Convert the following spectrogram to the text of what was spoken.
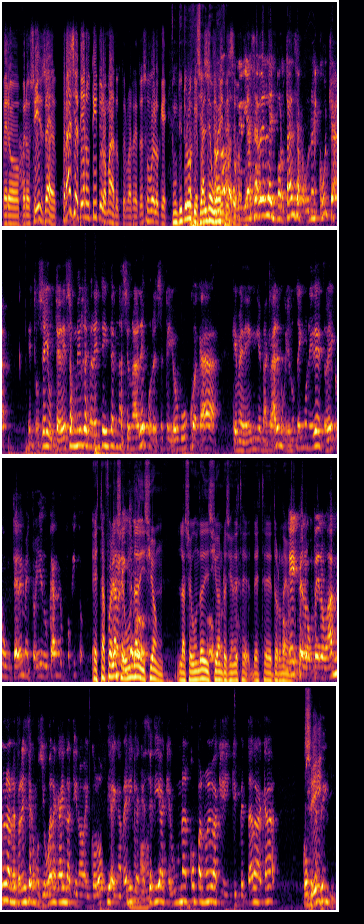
Pero, pero sí, o sea, Francia tiene un título más, doctor Barreto. Eso fue lo que. Un título que oficial de pasó. No, UEFA. pero quería saber la importancia, porque uno escucha. Entonces, ustedes son mis referentes internacionales, por eso es que yo busco acá que me den, que me aclaren, porque yo no tengo ni idea. Entonces, con ustedes me estoy educando un poquito. Esta fue la Pero segunda listo. edición, la segunda edición recién de este, de este torneo. Ok, pero, pero hazme una referencia como si fuera acá en Latinoamérica, en Colombia, en América, No. ¿qué sería? Que una copa nueva que, que inventaran acá. ¿Con Sí.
